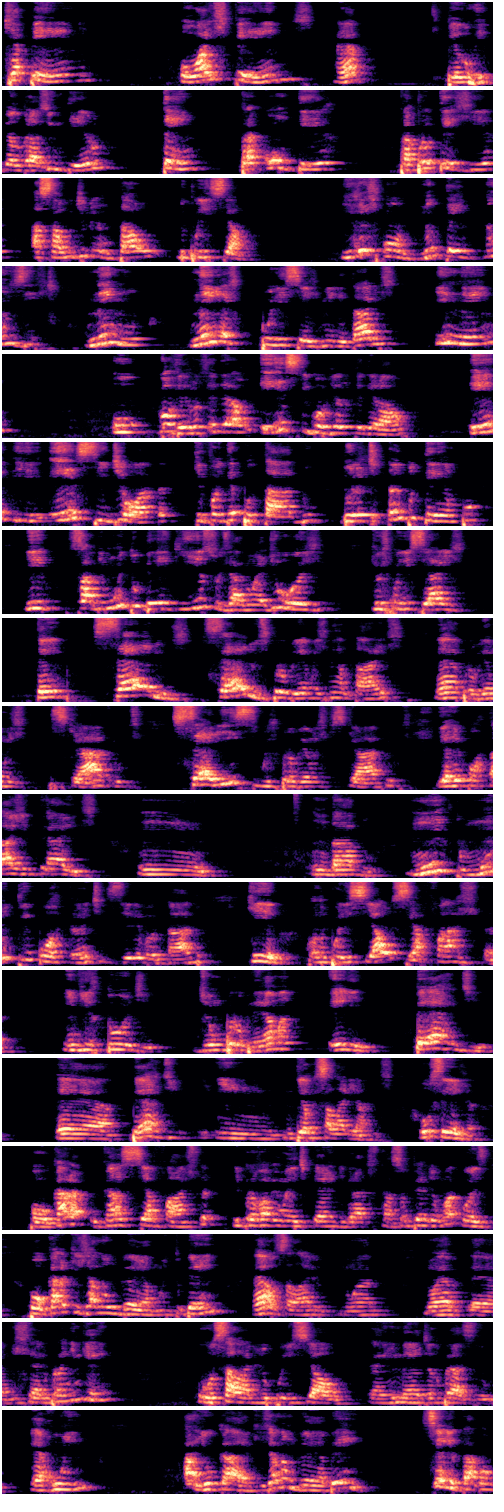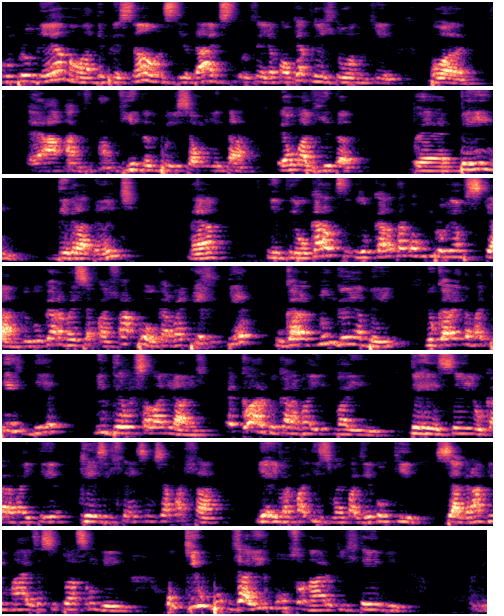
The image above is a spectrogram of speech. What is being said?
que a PM ou as PMs, né, pelo, pelo Brasil inteiro, tem para conter, para proteger a saúde mental do policial? E respondo: não tem, não existe nenhum, nem as polícias militares e nem o governo federal. Esse governo federal e, e esse idiota que foi deputado durante tanto tempo e sabe muito bem que isso já não é de hoje, que os policiais têm sérios, sérios problemas mentais, né, problemas psiquiátricos, seríssimos problemas psiquiátricos, e a reportagem traz um, um dado muito, muito importante de ser levantado, que quando o policial se afasta em virtude de um problema, ele perde, é, perde em, em termos salariais. Ou seja, pô, o, cara, o cara se afasta e provavelmente perde gratificação, perde alguma coisa. Pô, o cara que já não ganha muito bem, né, o salário não é, não é, é mistério para ninguém, o salário de um policial, é, em média no Brasil, é ruim. Aí o cara que já não ganha bem, se ele está com algum problema, uma depressão, ansiedade, ou seja, qualquer transtorno que, pô, é, a, a, vida do policial militar é uma vida é, bem degradante, né? O cara, o cara tá com algum problema psiquiátrico, o cara vai se afastar, pô, o cara vai perder, o cara não ganha bem, e o cara ainda vai perder em termos salariais. É claro que o cara vai, vai ter receio, o cara vai ter resistência em se afastar. E aí vai, isso vai fazer com que se agrave mais a situação dele. O que o Jair Bolsonaro, que esteve,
